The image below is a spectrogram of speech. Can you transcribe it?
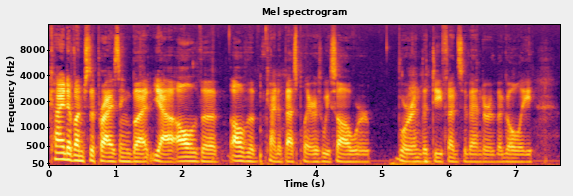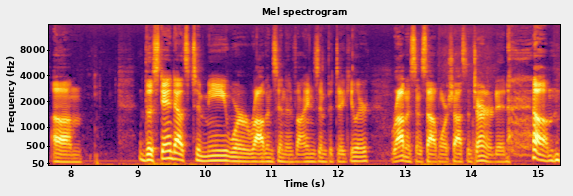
kind of unsurprising, but yeah, all the all the kind of best players we saw were were in the defensive end or the goalie. Um, the standouts to me were Robinson and Vines in particular. Robinson stopped more shots than Turner did. um,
